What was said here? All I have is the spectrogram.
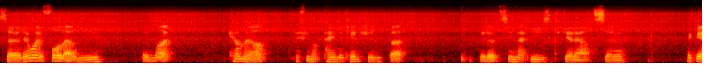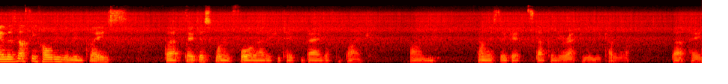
So they won't fall out on you. They might come out if you're not paying attention, but they don't seem that easy to get out. So again, there's nothing holding them in place, but they just won't fall out if you take the bag off the bike, um, unless they get stuck on your rack and then cut them up. But hey,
